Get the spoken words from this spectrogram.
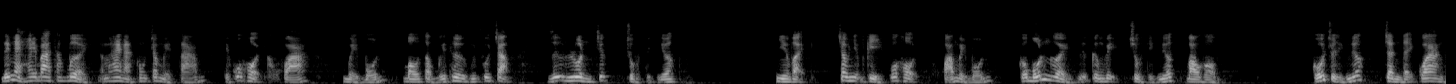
Đến ngày 23 tháng 10 năm 2018 thì Quốc hội khóa 14 bầu Tổng Bí thư Nguyễn Phú Trọng giữ luôn chức Chủ tịch nước. Như vậy, trong nhiệm kỳ Quốc hội khóa 14 có 4 người giữ cương vị Chủ tịch nước bao gồm Cố Chủ tịch nước Trần Đại Quang,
